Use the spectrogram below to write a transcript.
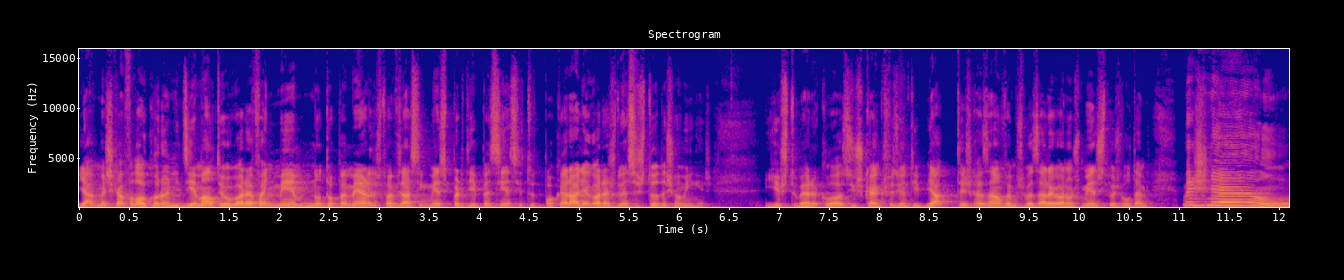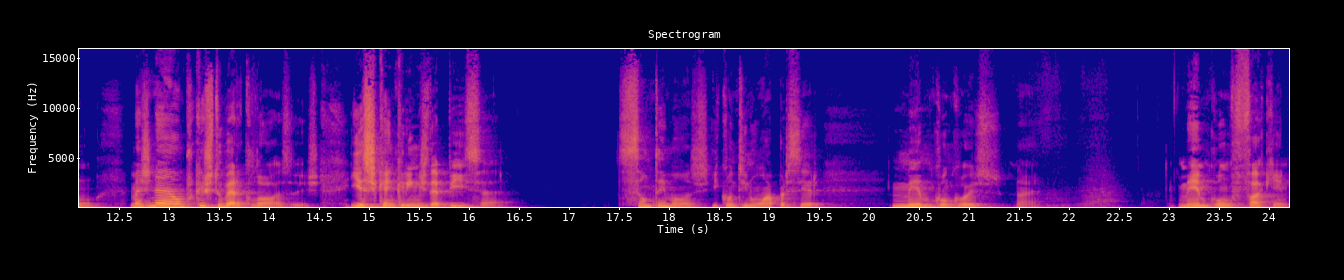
Yeah, mas ficava lá o corona e dizia: Malta, eu agora venho mesmo, não estou para merdas, para avisar 5 meses, perdi a paciência, tudo para o caralho, agora as doenças todas são minhas. E as tuberculose e os cancros faziam tipo: yeah, tens razão, vamos bazar agora uns meses, depois voltamos. Mas não! Mas não, porque as tuberculoses e esses cancrinhos da pizza são teimosos e continuam a aparecer mesmo com coisa, não é? Mesmo com fucking.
